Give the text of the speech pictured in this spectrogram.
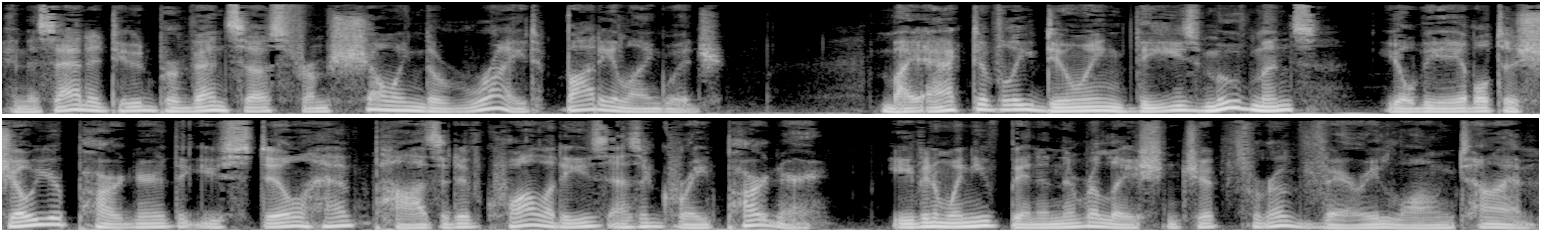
and this attitude prevents us from showing the right body language. By actively doing these movements, you'll be able to show your partner that you still have positive qualities as a great partner, even when you've been in the relationship for a very long time.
